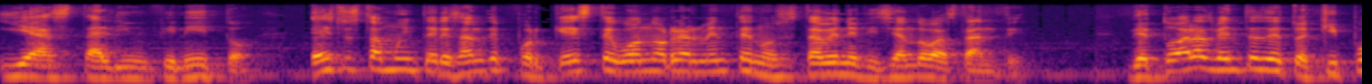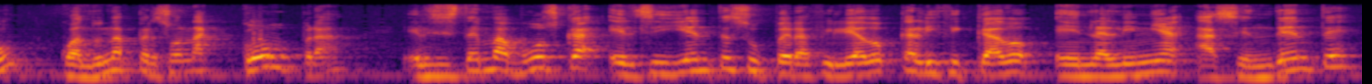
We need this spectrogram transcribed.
y hasta el infinito. Esto está muy interesante porque este bono realmente nos está beneficiando bastante. De todas las ventas de tu equipo, cuando una persona compra, el sistema busca el siguiente superafiliado calificado en la línea ascendente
